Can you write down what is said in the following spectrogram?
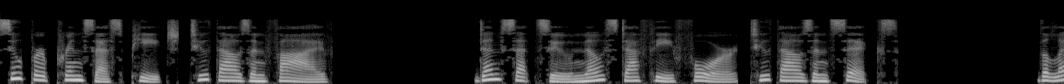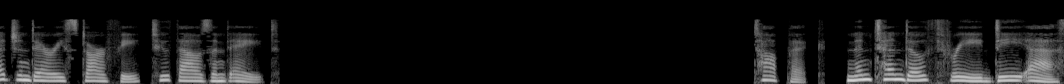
Super Princess Peach 2005 Densetsu no Staffy 4 2006 The Legendary Starfy 2008 Topic Nintendo 3DS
